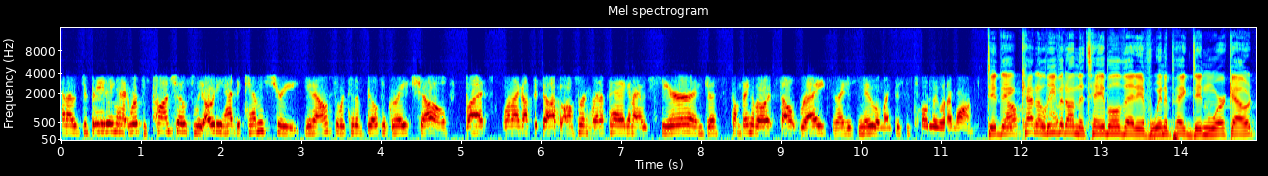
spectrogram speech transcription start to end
And I was debating, and I worked with Poncho, so we already had the chemistry, you know, so we could have built a great show. But when I got the job offer in Winnipeg and I was here, and just something about it felt right, and I just knew, I'm like, this is totally what I want. Did they So, kind of leave I- it on the table that if Winnipeg didn't work out,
